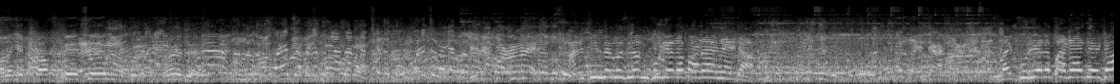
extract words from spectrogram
অনেকে টপ পেয়েছেন আমি চিন্তা করছিলাম কুরিয়ারে পাঠায় এটা ভাই কুরিয়ারে পাঠায় দেয় এটা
